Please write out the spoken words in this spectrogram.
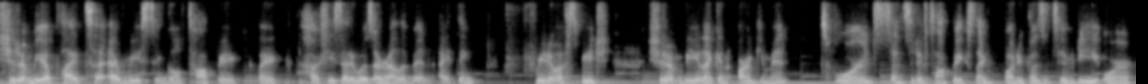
shouldn't be applied to every single topic. Like how she said it was irrelevant. I think freedom of speech shouldn't be like an argument towards sensitive topics like body positivity or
